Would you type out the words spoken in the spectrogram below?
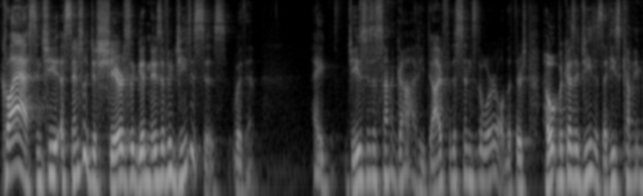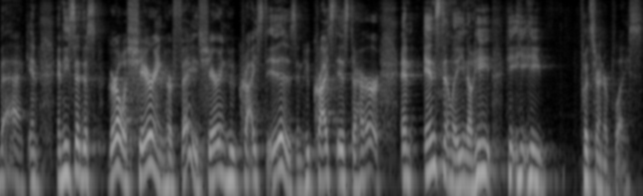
class, and she essentially just shares the good news of who Jesus is with him. Hey, Jesus is the Son of God. He died for the sins of the world, that there's hope because of Jesus, that He's coming back. And, and he said this girl was sharing her faith, sharing who Christ is and who Christ is to her. And instantly, you know, he, he, he puts her in her place.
